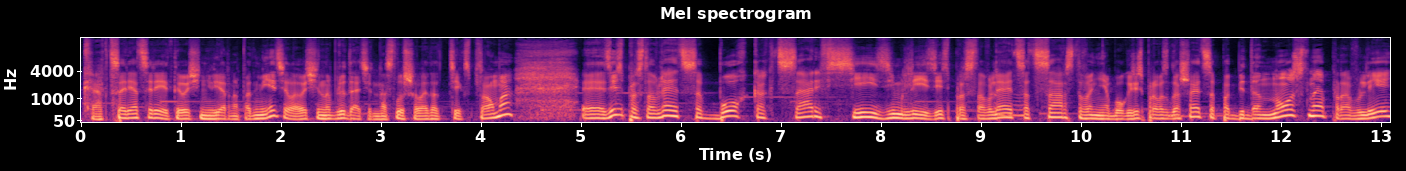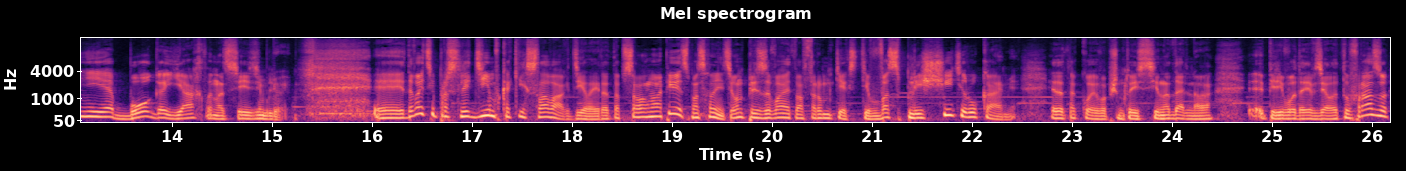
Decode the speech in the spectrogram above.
Как царя царей, ты очень верно подметила, очень наблюдательно слушала этот текст псалма. Э, здесь прославляется Бог как царь всей земли. Здесь прославляется угу. царствование Бога. Здесь провозглашается победоносное правление Бога Яхвы над всей землей. Э, давайте проследим, в каких словах делает этот псалмопевец. Смотрите, он призывает во втором тексте «восплещите руками». Это такое, в общем-то, из синодального э, перевода я взял эту фразу.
